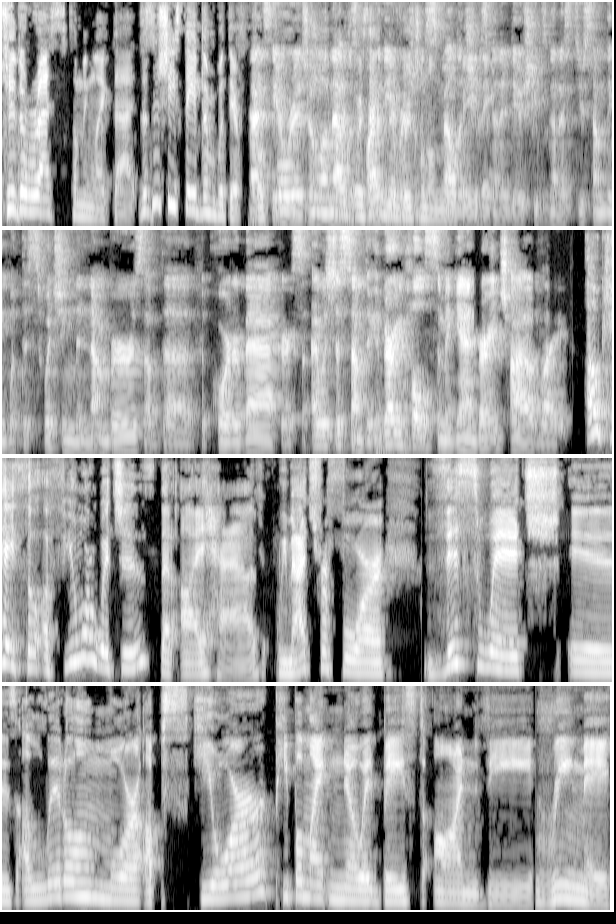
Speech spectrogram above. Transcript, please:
to the rest, something like that. Doesn't she save them with their That's the original, and that was part of that the an original spell that movie? she was going to do. She was going to do something with the switching the numbers of the, the quarterback, or so, it was just something very wholesome. Again, very childlike. Okay, so a few more witches that I have. We matched for four. This witch is a little more obscure. People might know it based on the remake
